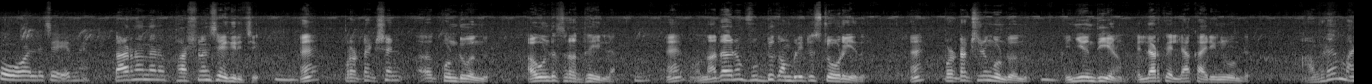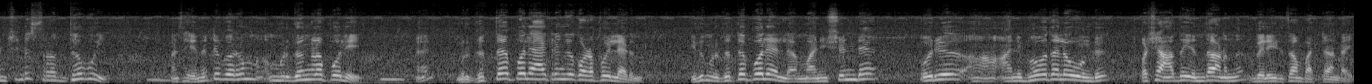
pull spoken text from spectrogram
പോവുകയല്ലേ ചെയ്യുന്നത് കാരണം എന്താണ്? ഭക്ഷണം ശേഖരിച്ച് പ്രൊട്ടക്ഷൻ കൊണ്ടുവന്നു. അതുകൊണ്ട് ശ്രദ്ധയില്ല. ഏഹ് ഒന്നാമത് അവനും ഫുഡ് കംപ്ലീറ്റ് സ്റ്റോർ ചെയ്ത് ഏഹ് പ്രൊട്ടക്ഷനും കൊണ്ടുവന്നു. ഇനി എന്ത് ചെയ്യണം? എല്ലാവർക്കും എല്ലാ കാര്യങ്ങളും ഉണ്ട്. അവിടെ മനുഷ്യന്റെ ശ്രദ്ധ പോയി. മനസ്സിലായി? എന്നിട്ട് വെറും മൃഗങ്ങളെ പോലെ മൃഗത്തെ പോലെ ആയിട്ടെങ്കിൽ കുഴപ്പമില്ലായിരുന്നു. ഇത് മൃഗത്തെ പോലെയല്ല മനുഷ്യന്റെ ഒരു അനുഭവതലവുമുണ്ട്. പക്ഷെ അത് എന്താണെന്ന് വിലയിരുത്താൻ പറ്റാണ്ടായി.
